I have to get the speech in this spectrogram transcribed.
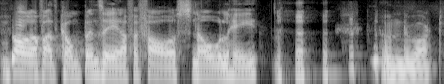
Bara för att kompensera för fars snålhet. Underbart.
